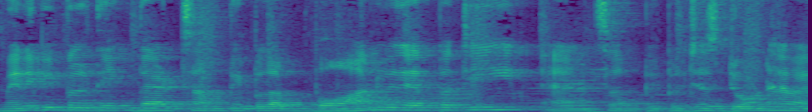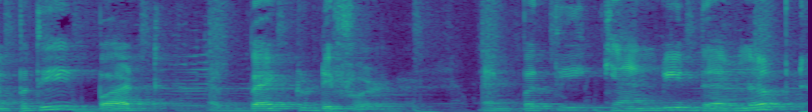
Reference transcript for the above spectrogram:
Many people think that some people are born with empathy and some people just don't have empathy, but I beg to differ. Empathy can be developed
